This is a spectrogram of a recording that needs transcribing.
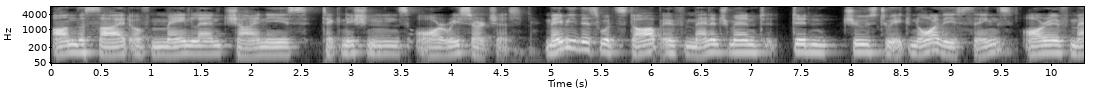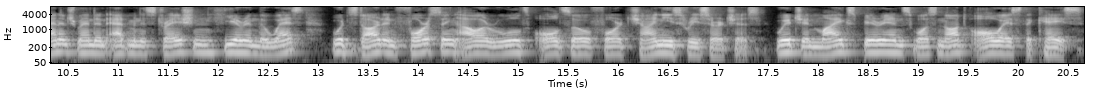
on the side of mainland Chinese technicians or researchers. Maybe this would stop if management didn't choose to ignore these things, or if management and administration here in the West would start enforcing our rules also for Chinese researchers, which in my experience was not always the case.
